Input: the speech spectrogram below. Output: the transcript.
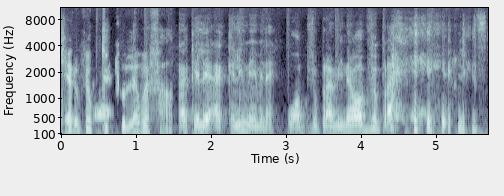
Quero ver o que, que o Léo vai falar. Aquele, aquele meme, né? O óbvio pra mim não é óbvio pra eles.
